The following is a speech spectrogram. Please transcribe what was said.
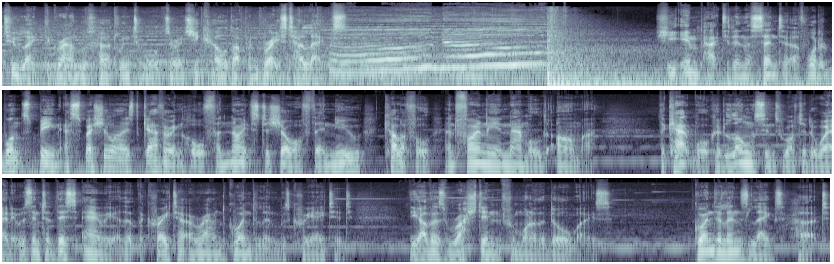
too late, the ground was hurtling towards her and she curled up and braced her legs? Oh no! She impacted in the center of what had once been a specialized gathering hall for knights to show off their new, colorful, and finely enameled armor. The catwalk had long since rotted away, and it was into this area that the crater around Gwendoline was created. The others rushed in from one of the doorways. Gwendoline's legs hurt,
